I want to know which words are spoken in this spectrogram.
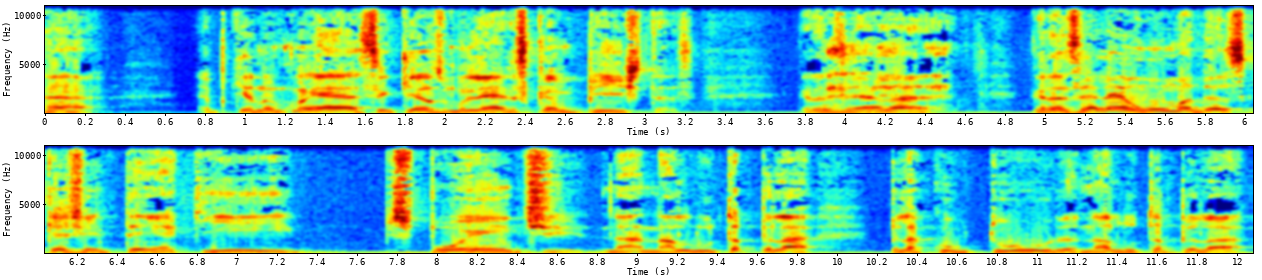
é porque não conhece aqui as mulheres campistas. Graziela Grazela é uma das que a gente tem aqui, expoente na, na luta pela, pela cultura, na luta pela,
